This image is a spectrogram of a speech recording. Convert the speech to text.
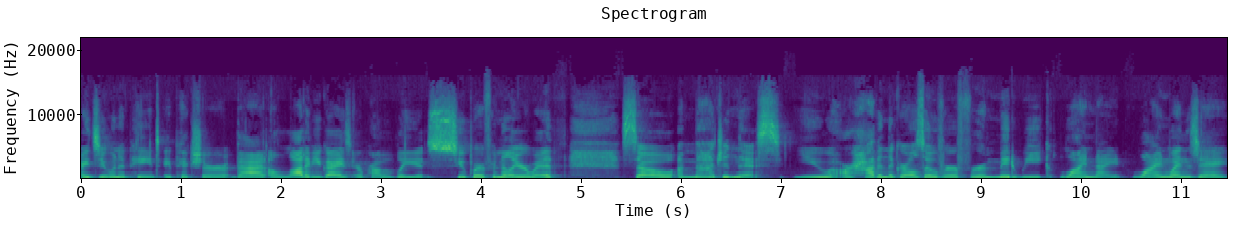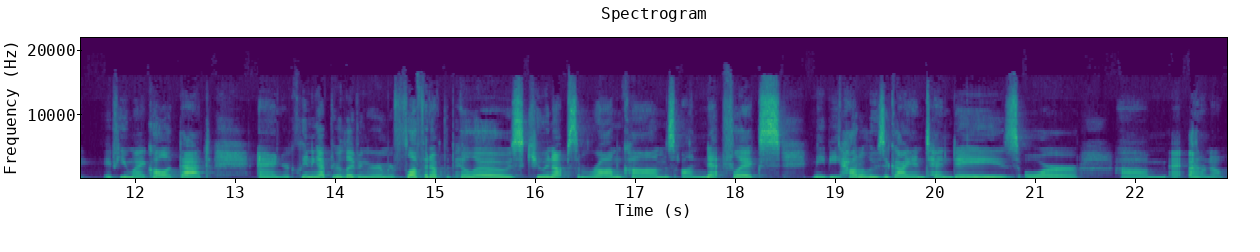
I do want to paint a picture that a lot of you guys are probably super familiar with. So imagine this you are having the girls over for a midweek wine night, Wine Wednesday, if you might call it that. And you're cleaning up your living room, you're fluffing up the pillows, queuing up some rom coms on Netflix, maybe How to Lose a Guy in 10 Days, or um, I don't know.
